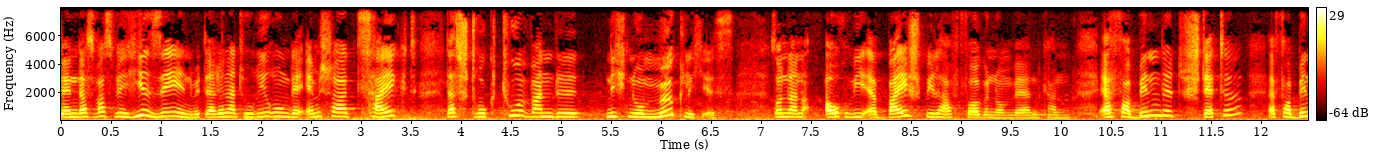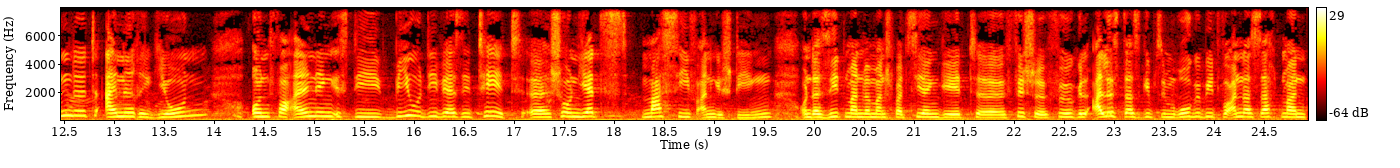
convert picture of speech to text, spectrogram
Denn das, was wir hier sehen mit der Renaturierung der Emscher, zeigt, dass Strukturwandel nicht nur möglich ist, sondern auch wie er beispielhaft vorgenommen werden kann. Er verbindet Städte, er verbindet eine Region und vor allen Dingen ist die Biodiversität äh, schon jetzt massiv angestiegen. Und das sieht man, wenn man spazieren geht, äh, Fische, Vögel, alles das gibt's im Ruhrgebiet. Woanders sagt man,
